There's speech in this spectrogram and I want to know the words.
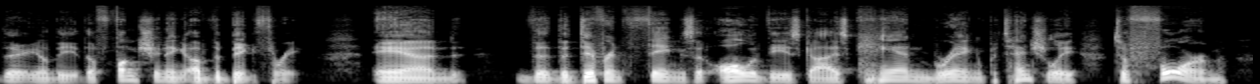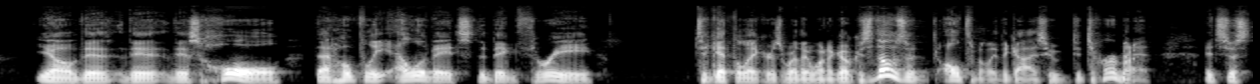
the you know the the functioning of the big three, and the the different things that all of these guys can bring potentially to form you know the the this whole that hopefully elevates the big three to get the Lakers where they want to go because those are ultimately the guys who determine right. it. It's just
